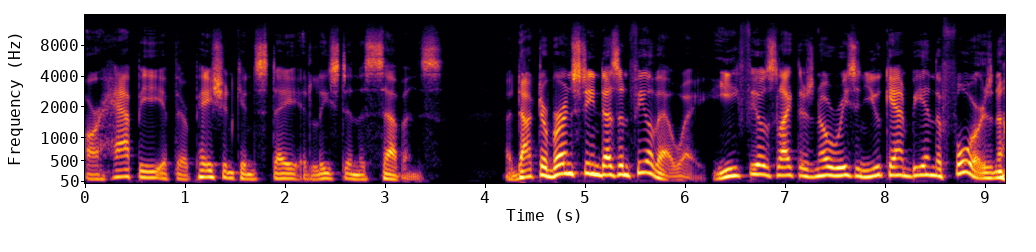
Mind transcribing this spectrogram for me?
are happy if their patient can stay at least in the sevens. Uh, Dr. Bernstein doesn't feel that way. He feels like there's no reason you can't be in the fours. No,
